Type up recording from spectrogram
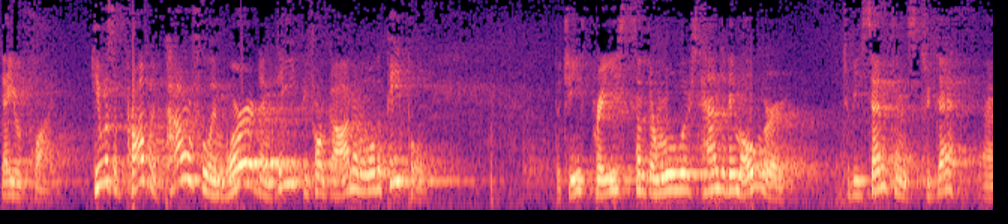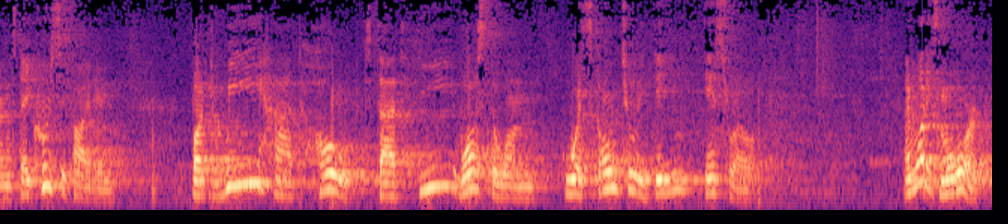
they replied. He was a prophet, powerful in word and deed before God and all the people. The chief priests and the rulers handed him over to be sentenced to death, and they crucified him. But we had hoped that he was the one who was going to redeem Israel. And what is more,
